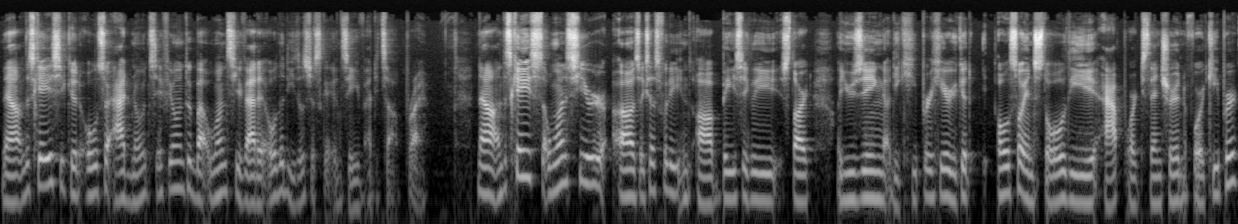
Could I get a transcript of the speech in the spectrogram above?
Now, in this case, you could also add notes if you want to, but once you've added all the details, just click and save at the top, right? Now, in this case, once you're uh, successfully uh, basically start using the Keeper here, you could also install the app or extension for Keeper.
